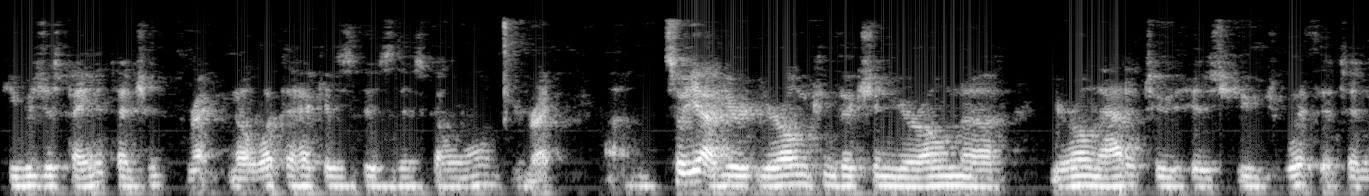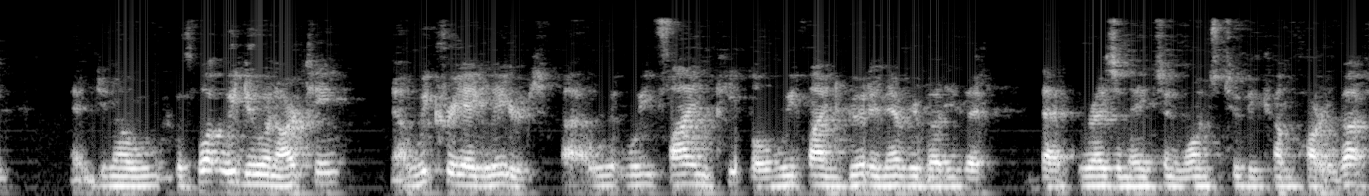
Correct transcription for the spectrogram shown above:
he was just paying attention. Right. You know what the heck is is this going on? here? Right. Um, so yeah, your your own conviction, your own uh, your own attitude is huge with it, and and you know with what we do in our team, you know, we create leaders. Uh, we, we find people, we find good in everybody that that resonates and wants to become part of us.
